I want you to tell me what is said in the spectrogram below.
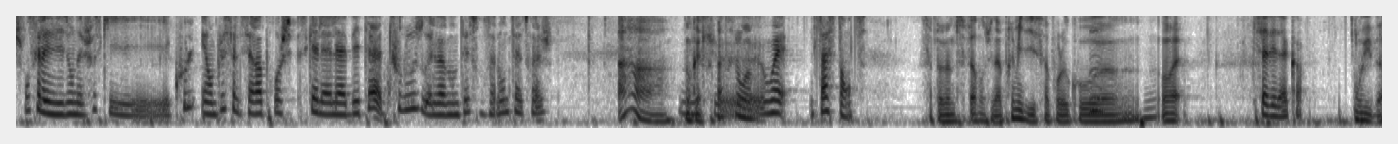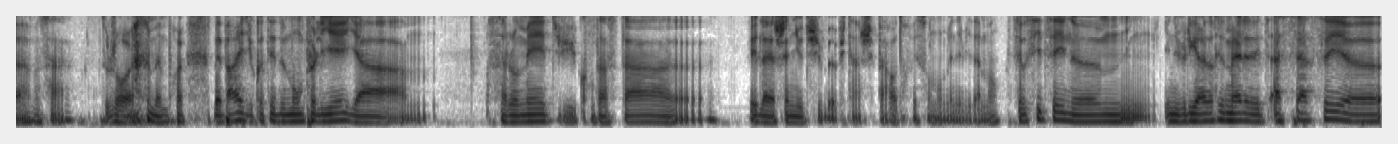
je pense qu'elle a une vision des choses qui est cool. Et en plus, elle s'est rapprochée, parce qu'elle est allée à Beta à Toulouse, où elle va monter son salon de tatouage. Ah, donc, elle serait pas très loin. euh, ouais, ça se tente, Ça peut même se faire dans une après-midi, ça pour le coup. Mm. euh, ouais. si elle est d'accord. Oui, bah ça, toujours le même problème. Mais pareil, du côté de Montpellier, il y a euh, Salomé du compte Insta euh, et de la chaîne YouTube. Putain, je vais pas retrouver son nom, bien évidemment. C'est aussi, tu sais, une, une vulgarisatrice, mais elle, elle est assez, assez, euh,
